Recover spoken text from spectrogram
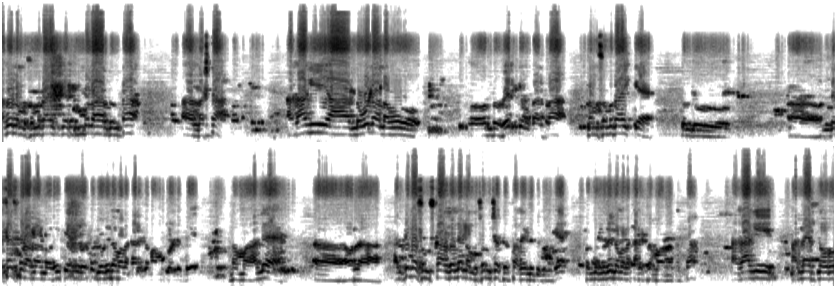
ಅದು ನಮ್ಮ ಸಮುದಾಯಕ್ಕೆ ತುಂಬಲಾರದಂತ ನಷ್ಟ. ಹಾಗಾಗಿ ಆ ನೋಡ ನಾವು ಒಂದು ವೇದಿಕೆ ಮುಖಾಂತರ ನಮ್ಮ ಸಮುದಾಯಕ್ಕೆ ಒಂದು ಮೆಸೇಜ್ ಕೊಡೋಣ ಅನ್ನೋ ರೀತಿಯಲ್ಲಿ ಇವತ್ತು ನುಡಿನಮನ ಕಾರ್ಯಕ್ರಮ ಹಮ್ಮಿಕೊಂಡಿದ್ವಿ. ನಮ್ಮ ಅಲ್ಲೇ ಅವರ ಅಂತಿಮ ಸಂಸ್ಕಾರದಲ್ಲೇ ನಮ್ಮ ಸೋಮಶೇಖರ್ ಹೇಳಿದ್ರು ನಮಗೆ, ಒಂದು ವಿಭಿನ್ನವಾದ ಕಾರ್ಯಕ್ರಮ ಅನ್ನೋದಂತ ಹಾಗಾಗಿ ಅಣ್ಣಯ್ಯನವರು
